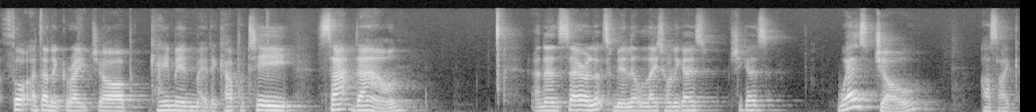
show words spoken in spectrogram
thought I'd done a great job, came in, made a cup of tea, sat down, and then Sarah looked at me a little later on and goes, she goes, Where's Joel? I was like,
